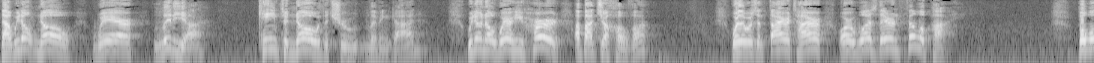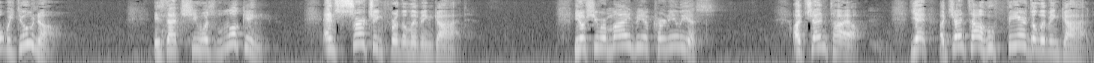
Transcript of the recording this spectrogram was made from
Now, we don't know where Lydia came to know the true living God. We don't know where he heard about Jehovah, whether it was in Thyatira or it was there in Philippi. But what we do know is that she was looking and searching for the living God. You know, she reminds me of Cornelius, a Gentile, yet a Gentile who feared the living God,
